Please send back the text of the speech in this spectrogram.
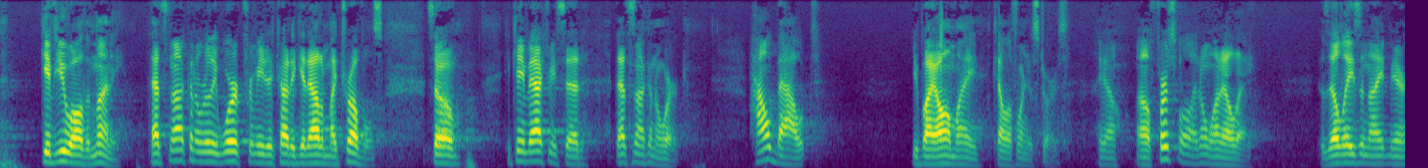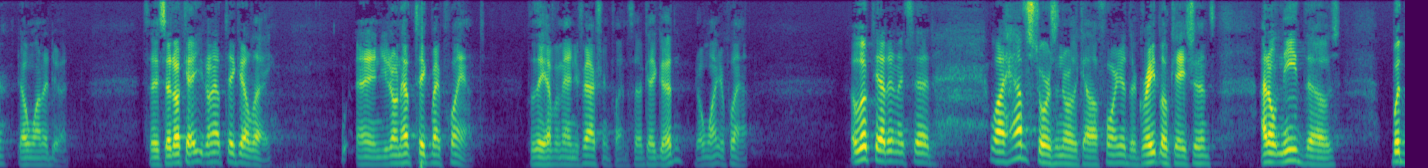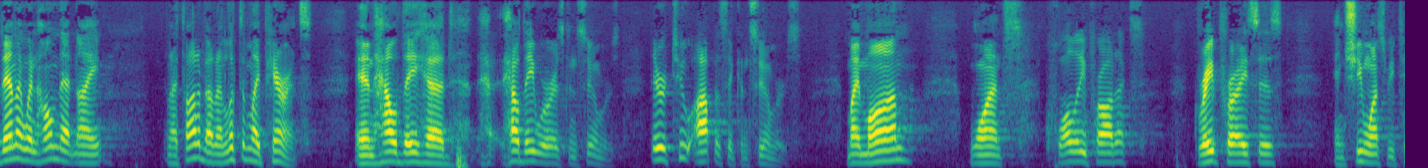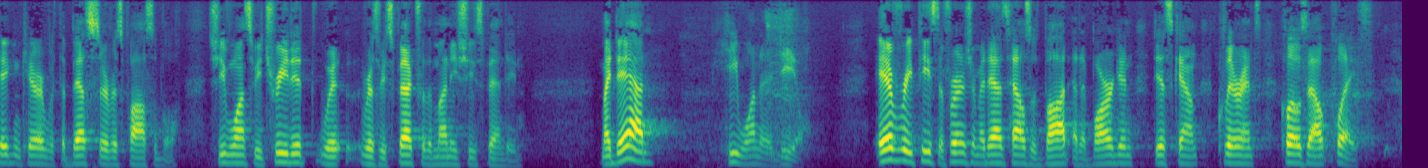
give you all the money. That's not going to really work for me to try to get out of my troubles. So he came back to me and said, That's not going to work. how about you buy all my California stores? You go, well, first of all, I don't want LA because LA is a nightmare. Don't want to do it. So they said, okay, you don't have to take LA, and you don't have to take my plant. So they have a manufacturing plant. I said, okay, good. Don't want your plant. I looked at it and I said, well, I have stores in Northern California. They're great locations. I don't need those. But then I went home that night and I thought about it. I looked at my parents and how they had how they were as consumers. They were two opposite consumers. My mom wants quality products, great prices, and she wants to be taken care of with the best service possible. She wants to be treated with, with respect for the money she's spending. My dad, he wanted a deal. Every piece of furniture in my dad's house was bought at a bargain, discount, clearance, closeout place.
